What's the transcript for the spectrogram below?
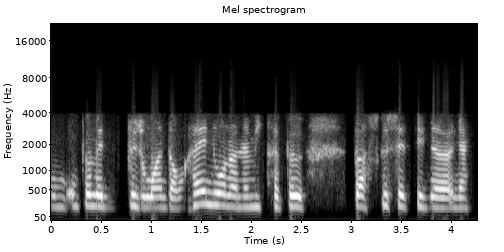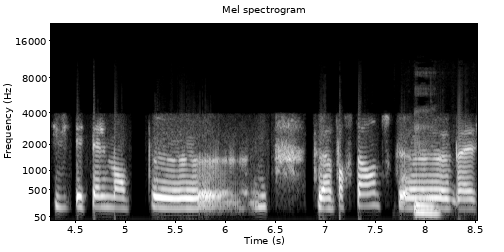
On, peut mettre plus ou moins d'engrais. Nous, on en a mis très peu parce que c'est une, une, activité tellement peu, peu importante que mmh. ben,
